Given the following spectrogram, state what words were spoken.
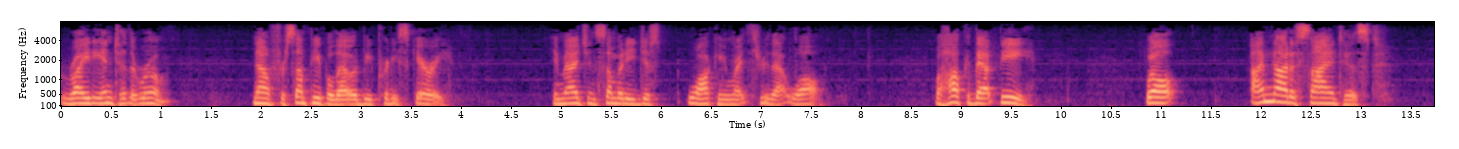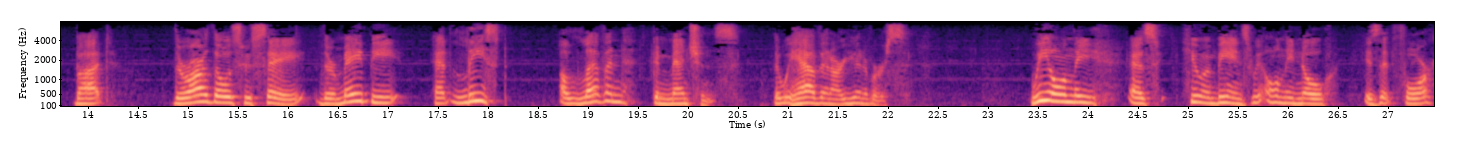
right into the room. Now, for some people, that would be pretty scary. Imagine somebody just walking right through that wall. Well, how could that be? Well, I'm not a scientist, but there are those who say there may be at least 11 dimensions that we have in our universe. We only, as human beings, we only know is it four?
